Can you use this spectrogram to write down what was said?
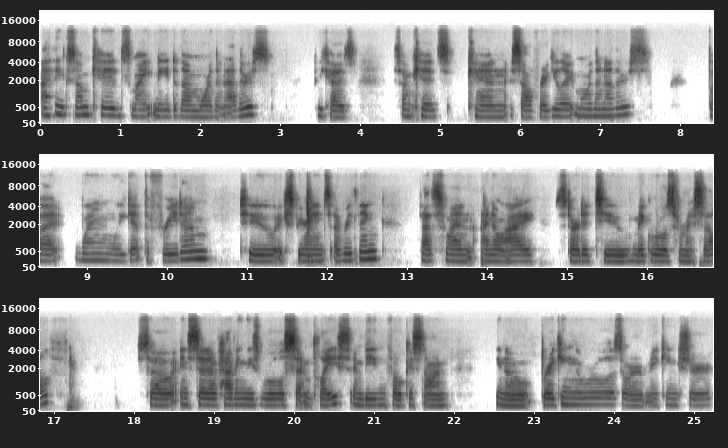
I think some kids might need them more than others because some kids can self-regulate more than others. But when we get the freedom to experience everything, that's when I know I started to make rules for myself. So instead of having these rules set in place and being focused on, you know, breaking the rules or making sure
